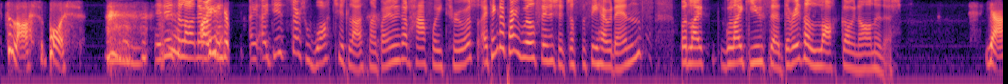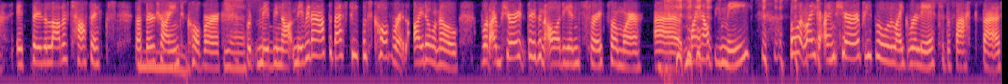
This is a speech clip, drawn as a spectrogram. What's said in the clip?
it's a lot, but It is a lot. Now, I I, think it- I, I did start to watch it last night, but I only got halfway through it. I think I probably will finish it just to see how it ends. But like like you said, there is a lot going on in it. Yeah, it, there's a lot of topics that they're trying to cover, Mm. Yes. but maybe not. Maybe they're not the best people to cover it. I don't know, but I'm sure there's an audience for it somewhere. Uh, might not be me, but like I'm sure people will like relate to the fact that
